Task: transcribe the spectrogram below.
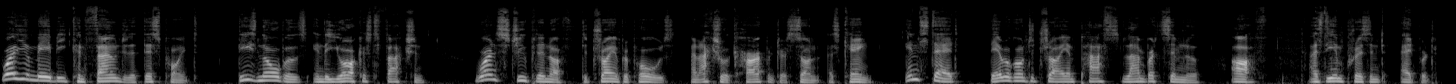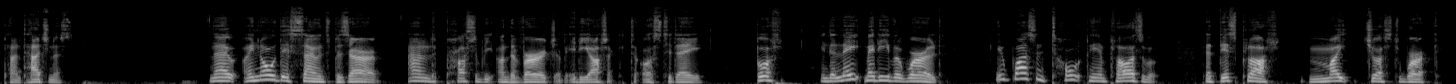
While you may be confounded at this point, these nobles in the Yorkist faction weren't stupid enough to try and propose an actual carpenter's son as king. Instead, they were going to try and pass Lambert Simnel off as the imprisoned Edward Plantagenet. Now, I know this sounds bizarre and possibly on the verge of idiotic to us today, but in the late medieval world, it wasn't totally implausible that this plot might just work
